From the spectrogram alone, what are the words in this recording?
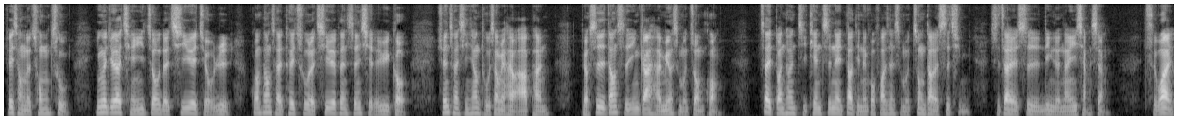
非常的匆促。因为就在前一周的七月九日，官方才推出了七月份生血的预购，宣传形象图上面还有阿潘，表示当时应该还没有什么状况。在短短几天之内，到底能够发生什么重大的事情，实在是令人难以想象。此外，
